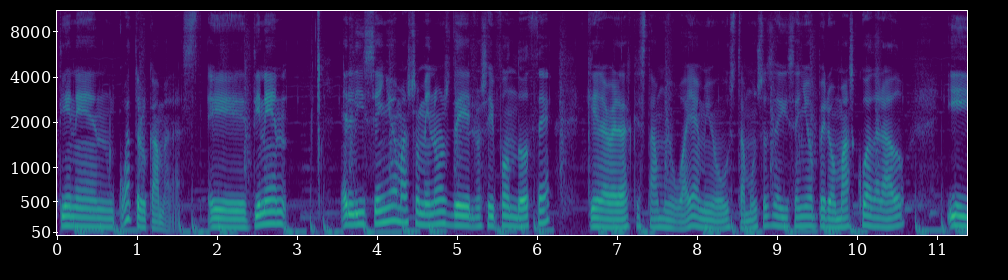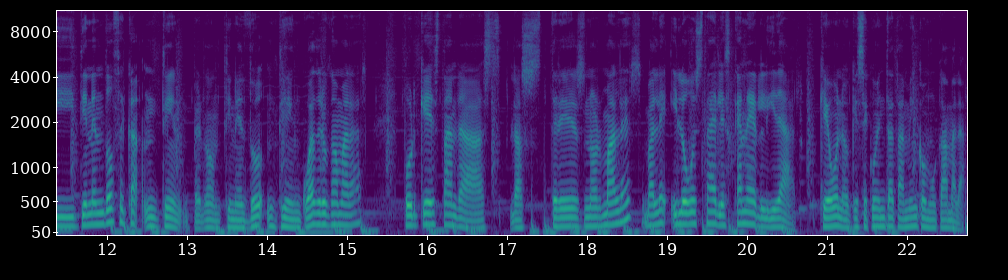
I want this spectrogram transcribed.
tienen cuatro cámaras. Eh, tienen el diseño más o menos de los iPhone 12, que la verdad es que está muy guay, a mí me gusta mucho ese diseño, pero más cuadrado. Y tienen 12 perdón, tiene tienen 4 cámaras porque están las, las tres normales, ¿vale? Y luego está el escáner LIDAR, que bueno, que se cuenta también como cámara,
